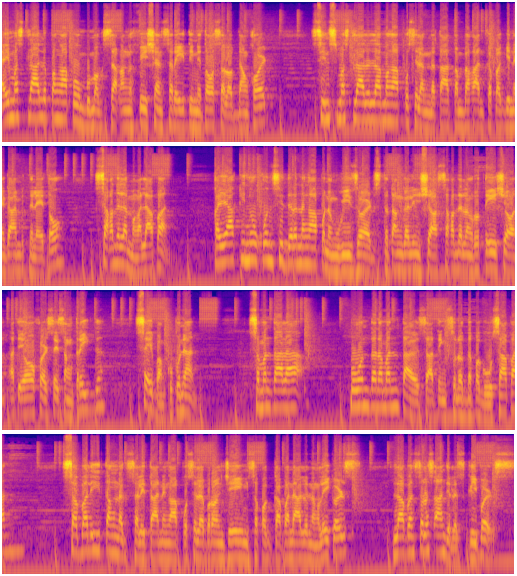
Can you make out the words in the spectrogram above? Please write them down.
ay mas lalo pa nga pong bumagsak ang efficiency rating nito sa loob ng court since mas lalo lamang nga po silang natatambakan kapag ginagamit nila ito sa kanilang mga laban. Kaya kinukonsidera na nga po ng Wizards na tanggalin siya sa kanilang rotation at i-offer sa isang trade sa ibang kupunan. Samantala, pumunta naman tayo sa ating sunod na pag-uusapan. Sa balitang nagsalita na nga po si Lebron James sa pagkapanalo ng Lakers laban sa Los Angeles Clippers.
